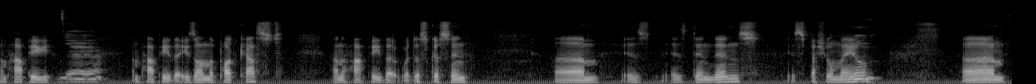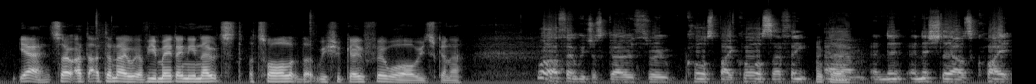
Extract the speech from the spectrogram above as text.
I'm happy. Yeah, yeah. I'm happy that he's on the podcast, and I'm happy that we're discussing um, his his din dins, his special meal. Mm. Um, yeah. So I, don't know. Have you made any notes at all that we should go through, or are we just gonna? Well, I think we just go through course by course. I think Okay. um, ini initially I was quite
